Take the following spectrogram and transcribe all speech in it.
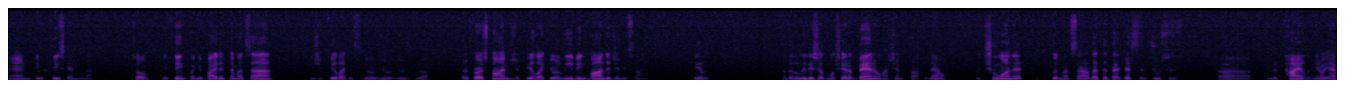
And increase the emunah. So you think when you bite into matzah, you should feel like it's your your your your for the first time, you should feel like you're leaving bondage in Mitzrayim. Feel it. Under the leadership of Moshe Rabbeinu, Hashem's prophet. Now, you chew on that good matzah, let the digestive juices uh, and the ptyalin. You know, you have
